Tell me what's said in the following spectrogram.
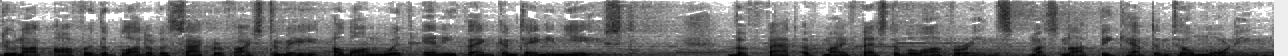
Do not offer the blood of a sacrifice to me along with anything containing yeast. The fat of my festival offerings must not be kept until morning.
